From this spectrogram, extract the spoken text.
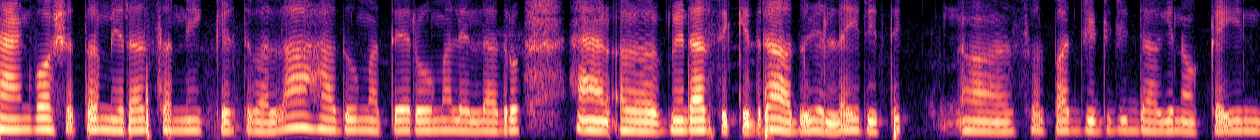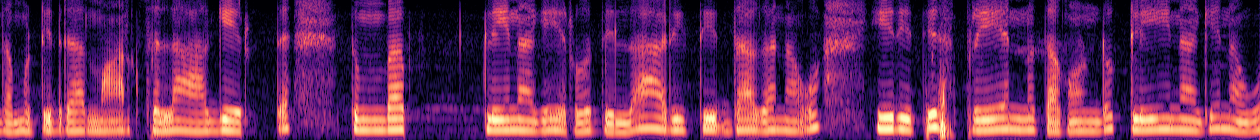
ಹ್ಯಾಂಡ್ ವಾಶ್ ಹತ್ರ ಮಿರರ್ಸನ್ನು ಇಕ್ಕಿರ್ತೀವಲ್ಲ, ಅದು ಮತ್ತು ರೂಮಲ್ಲಿ ಎಲ್ಲಾದರೂ ಹ್ಯಾ ಮಿರರ್ ಸಿಕ್ಕಿದ್ರೆ ಅದು ಎಲ್ಲ ಈ ರೀತಿ ಸ್ವಲ್ಪ ಜಿಡ್ಡು ಜಿಡ್ಡಾಗಿ ನಾವು ಕೈಯಿಂದ ಮುಟ್ಟಿದರೆ ಅದು ಮಾರ್ಕ್ಸ್ ಎಲ್ಲ ಆಗೇ ಇರುತ್ತೆ. ತುಂಬ ಕ್ಲೀನಾಗಿ ಇರೋದಿಲ್ಲ. ಆ ರೀತಿ ಇದ್ದಾಗ ನಾವು ಈ ರೀತಿ ಸ್ಪ್ರೇಯನ್ನು ತಗೊಂಡು ಕ್ಲೀನಾಗಿ ನಾವು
